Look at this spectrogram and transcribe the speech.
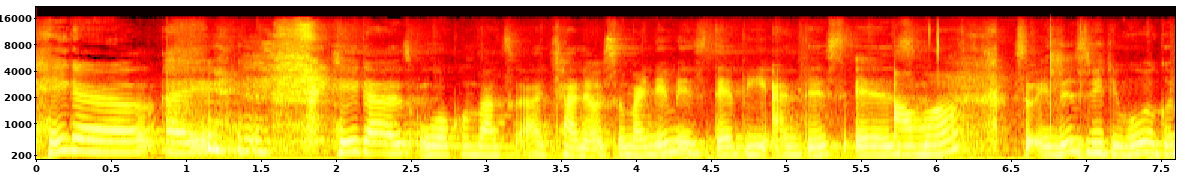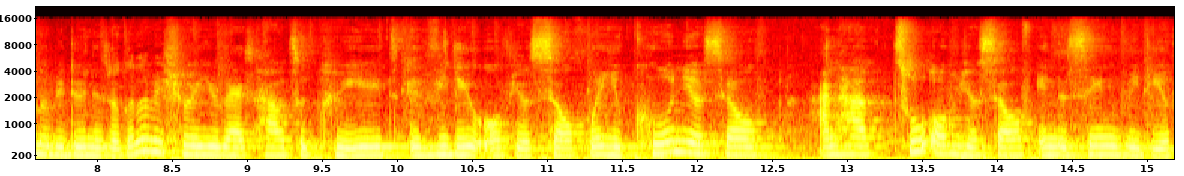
hey girl. Hi. Hey guys. Welcome back to our channel. So my name is debbie and this is Ama. so in this video what we're going to be doing is we're going to be showing you guys how to create a video of yourself where you clone yourself and have two of yourself in the same video.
